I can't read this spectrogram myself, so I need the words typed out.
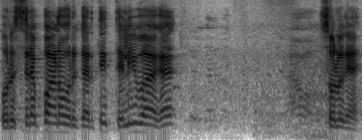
ஒரு சிறப்பான ஒரு கருத்தை தெளிவாக சொல்லுங்கள்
